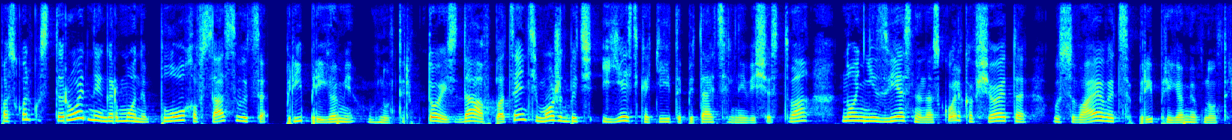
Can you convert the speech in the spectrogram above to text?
поскольку стероидные гормоны плохо всасываются при приеме внутрь. То есть, да, в плаценте может быть и есть какие-то питательные вещества, но неизвестно, насколько все это усваивается при приеме внутрь.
